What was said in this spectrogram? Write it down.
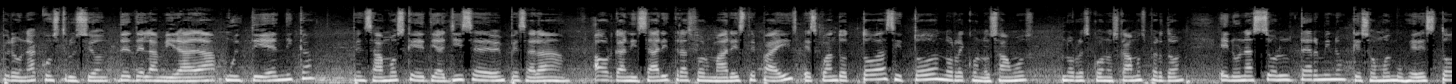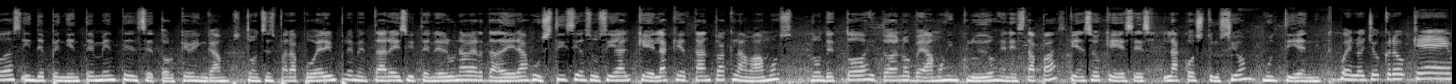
pero una construcción desde la mirada multiétnica. Pensamos que desde allí se debe empezar a, a organizar y transformar este país. Es cuando todas y todos nos reconozcamos, nos reconozcamos, perdón, en un solo término que somos mujeres todas, independientemente del sector que vengamos. Entonces, para poder implementar eso y tener una verdadera justicia social, que es la que tanto aclamamos, donde todas y todas nos veamos incluidos en esta paz, pienso que esa es la construcción multiétnica. Bueno, yo creo que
